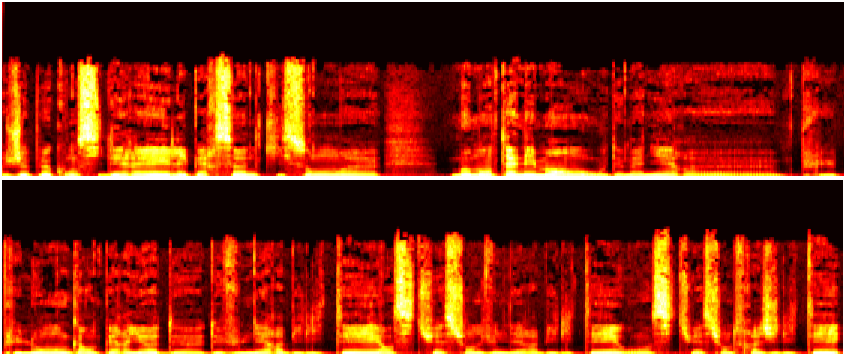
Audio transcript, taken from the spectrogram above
je peux considérer les personnes qui sont momentanément ou de manière euh, plus, plus longue en période de, vulnérabilité, en situation de vulnérabilité ou en situation de fragilité,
